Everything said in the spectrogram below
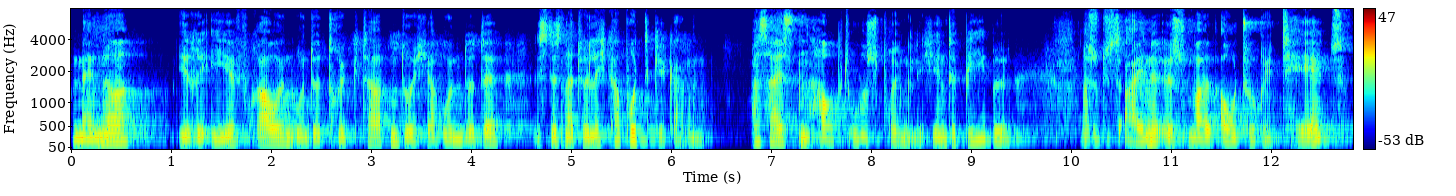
Männer ihre Ehefrauen unterdrückt haben durch Jahrhunderte, ist es natürlich kaputt gegangen. Was heißt ein Haupt ursprünglich in der Bibel? Also das eine ist mal Autorität.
